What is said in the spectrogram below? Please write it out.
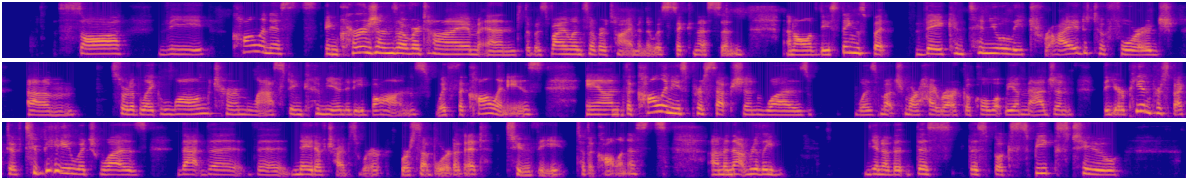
saw the colonists' incursions over time, and there was violence over time, and there was sickness and, and all of these things, but they continually tried to forge um, sort of like long term lasting community bonds with the colonies. And the colonies' perception was was much more hierarchical what we imagine the european perspective to be which was that the the native tribes were were subordinate to the to the colonists um, and that really you know that this this book speaks to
